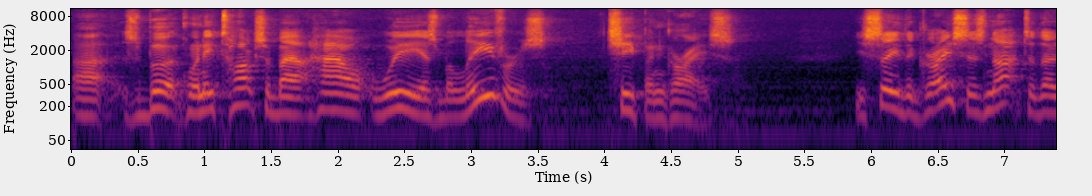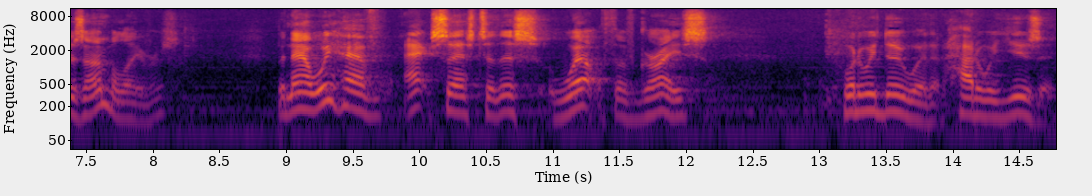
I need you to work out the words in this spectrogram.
uh, book, when he talks about how we as believers cheapen grace, you see, the grace is not to those unbelievers, but now we have access to this wealth of grace what do we do with it? How do we use it?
